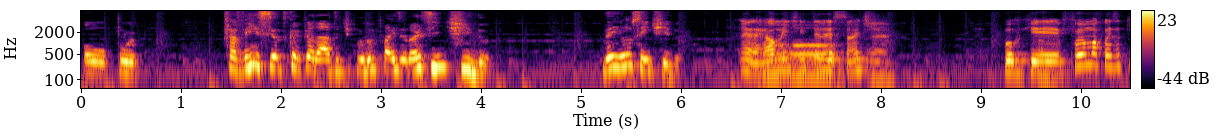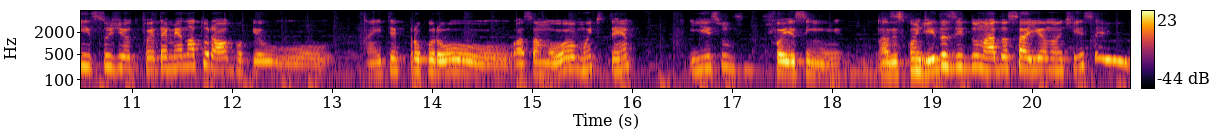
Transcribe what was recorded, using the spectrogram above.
Ou por. Pra vencer outro campeonato? Tipo, não faz o menor sentido. Nenhum sentido. É, realmente O- o- interessante. é. Porque foi uma coisa que surgiu, foi até meio natural, porque o, o- a Inter procurou o Asamoah há muito tempo. E isso foi assim, nas escondidas, e do nada saiu a notícia e,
